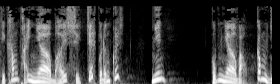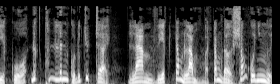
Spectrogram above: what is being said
thì không phải nhờ bởi sự chết của Đấng Christ, nhưng cũng nhờ vào công việc của Đức Thánh Linh của Đức Chúa Trời làm việc trong lòng và trong đời sống của những người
